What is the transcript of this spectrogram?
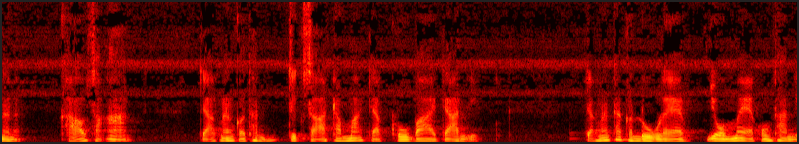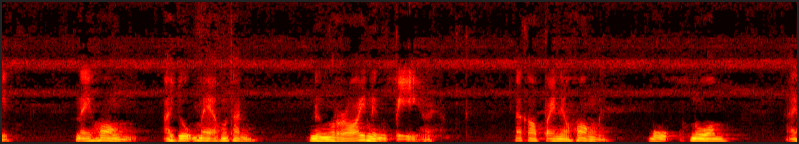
นั่นน่ะขาวสะอาด จากนั้นก็ท่านศึกษาธรรมะจากครูบาอาจารย์อีก จากนั้นท่านก็ดูแลโยมแม่ของท่านอีก ในห้องอายุแม่ของท่านหนึ่งร้อยหนึ่งปี แล้วก็ไปในห้องบุนวมไอ้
